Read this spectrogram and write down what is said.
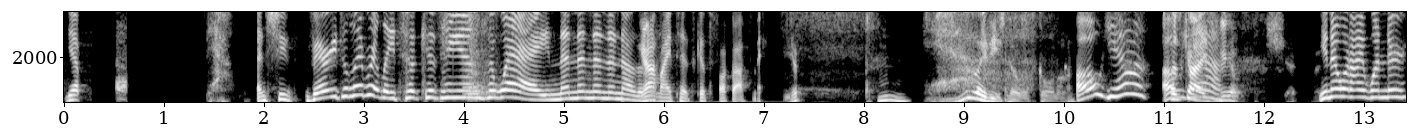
Yep. Yeah. And she very deliberately took his hands away. No, no, no, no, no. Those Yeah. are my tits. Get the fuck off me. Yep. Hmm. Yeah. You ladies know what's going on. Oh yeah. Oh, Us guys, yeah. we don't shit. You know what I wonder?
